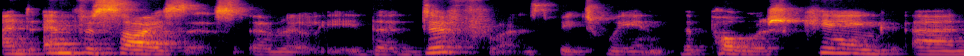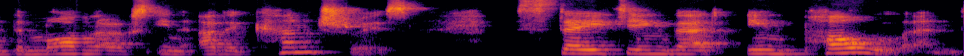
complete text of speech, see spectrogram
and emphasizes uh, really the difference between the Polish king and the monarchs in other countries, stating that in Poland,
